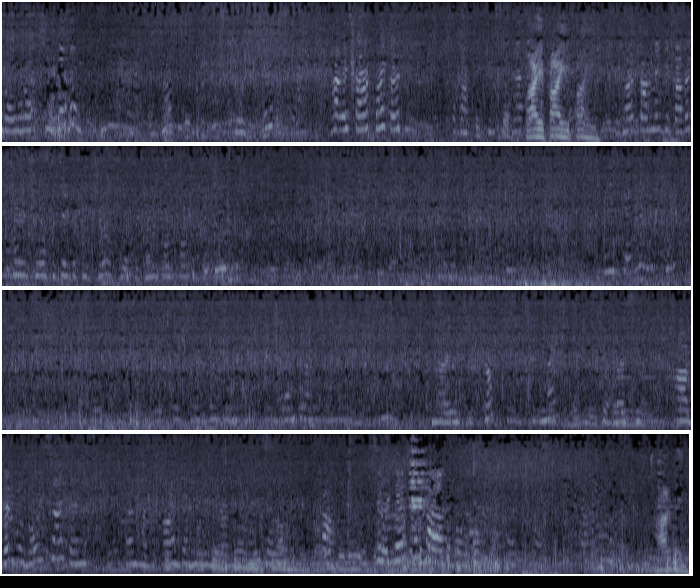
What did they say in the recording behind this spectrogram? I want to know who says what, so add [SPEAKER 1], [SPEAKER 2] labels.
[SPEAKER 1] you very much.
[SPEAKER 2] Bye, bye, bye.
[SPEAKER 1] To take a photo. Nice. Uh, then we'll go inside and, Արմեն,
